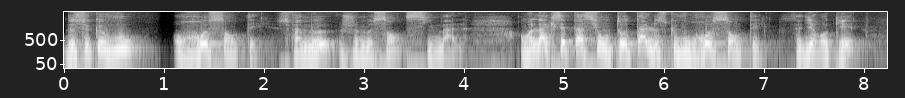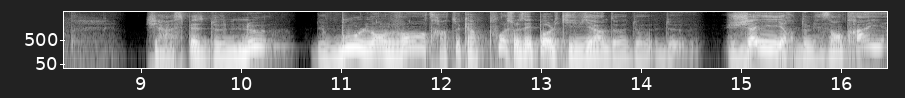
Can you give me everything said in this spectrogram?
de ce que vous ressentez, ce fameux je me sens si mal, en l'acceptation totale de ce que vous ressentez. C'est-à-dire, ok, j'ai un espèce de nœud, de boule dans le ventre, un truc, un poids sur les épaules qui vient de, de jaillir de mes entrailles.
